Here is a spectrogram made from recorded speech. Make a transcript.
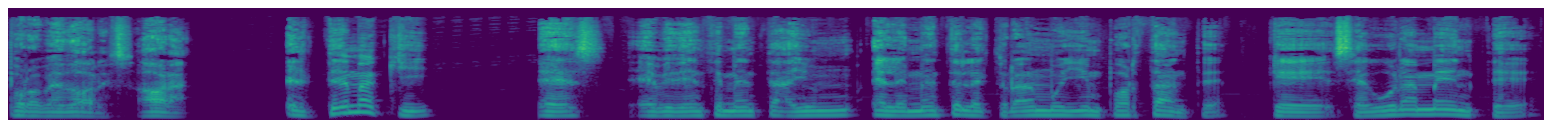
proveedores. Ahora, el tema aquí es, evidentemente, hay un elemento electoral muy importante que seguramente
